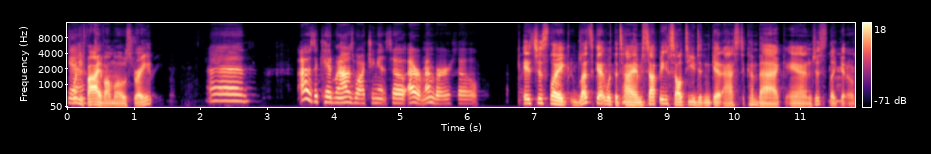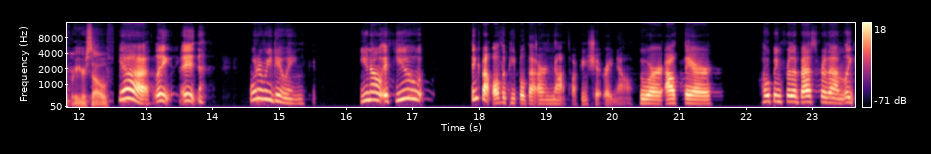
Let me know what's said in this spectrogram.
Yeah. 25 almost, right? Uh, I was a kid when I was watching it, so I remember. So It's just like, let's get with the times, stop being salty you didn't get asked to come back, and just, like, get over yourself. yeah, like it. What are we doing? You know, if you think about all the people that are not talking shit right now, who are out there hoping for the best for them, like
